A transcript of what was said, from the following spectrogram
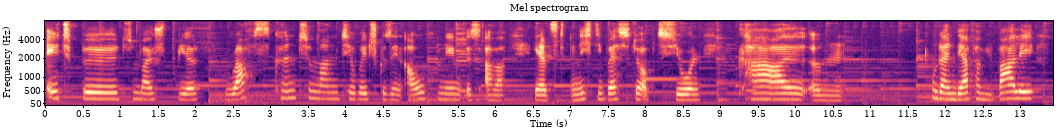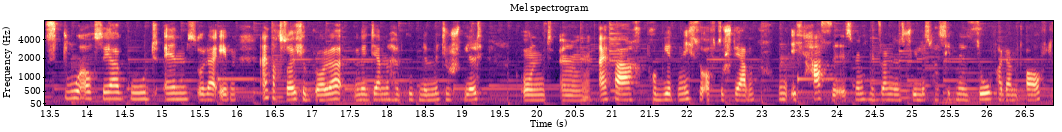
8-Bit zum Beispiel. Ruffs könnte man theoretisch gesehen auch nehmen, ist aber jetzt nicht die beste Option. Karl, ähm, oder ein Werfer wie Barley, Stu auch sehr gut, Ems oder eben einfach solche Brawler, mit der man halt gut in der Mitte spielt und ähm, einfach probiert nicht so oft zu sterben. Und ich hasse es, wenn ich mit Random spiele, das passiert mir so verdammt oft,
